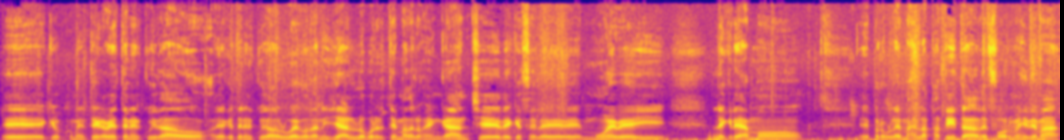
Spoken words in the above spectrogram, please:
eh, que os comenté que había que tener cuidado, había que tener cuidado luego de anillarlo por el tema de los enganches, de que se le mueve y le creamos problemas en las patitas, deformes y demás.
